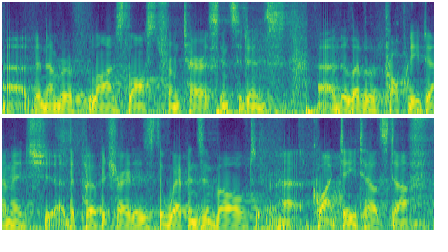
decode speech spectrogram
uh, the number of lives lost from terrorist incidents, uh, the level of property damage, the perpetrators, the weapons involved, quite detailed stuff.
